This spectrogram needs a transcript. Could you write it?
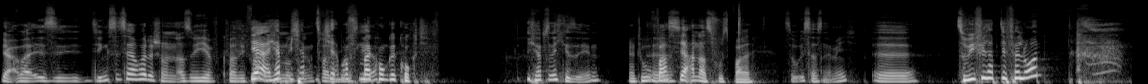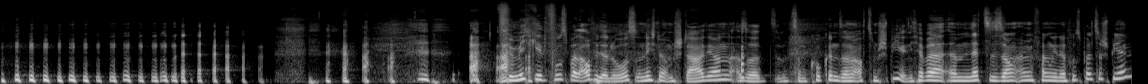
Ja, aber ist, Dings ist ja heute schon, also hier quasi Ja, ich habe ich hab, ich hab auf dem Bundesliga. Balkon geguckt. Ich habe es nicht gesehen. Ja, du Äh. warst ja anders Fußball. So ist das nämlich. Äh, Zu wie viel habt ihr verloren? für mich geht Fußball auch wieder los und nicht nur im Stadion, also zum, zum Gucken, sondern auch zum Spielen. Ich habe ja ähm, letzte Saison angefangen, wieder Fußball zu spielen.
